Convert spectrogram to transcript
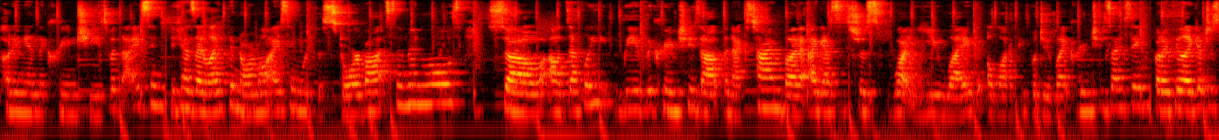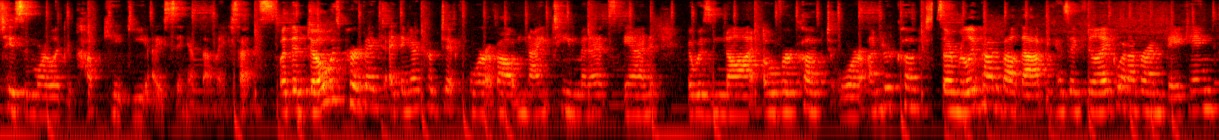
putting in the cream cheese with the icing because I like the normal icing with the store-bought cinnamon rolls. So I'll definitely leave the cream cheese out the next time, but I guess it's just what you like. A lot of people do like cream cheese icing, but I feel like it just tasted more like a cupcakey icing, if that makes sense. But the dough was perfect. I think I cooked it for about 19 minutes and it was not overcooked or undercooked. So I'm really proud about that because I feel like whenever I'm baking,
